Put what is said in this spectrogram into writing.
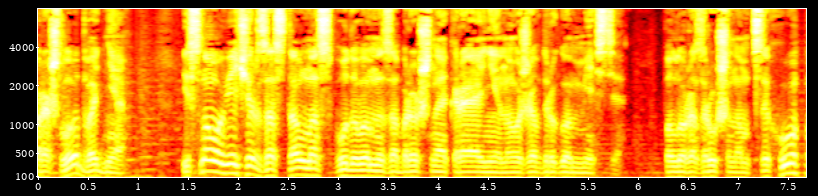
Прошло два дня. И снова вечер застал нас с Пудовым на заброшенной окраине, но уже в другом месте. Полуразрушенном цеху,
